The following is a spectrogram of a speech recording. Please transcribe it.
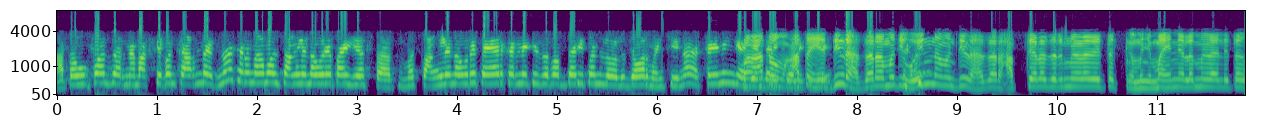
आता उपास धरण्यामागचे पण कारण आहेत ना कारण आम्हाला चांगले नवरे पाहिजे असतात. मग चांगले नवरे तयार करण्याची जबाबदारी पण गव्हर्नमेंटची ना. ट्रेनिंग पण घ्यायची आता आता हे दीड हजारामध्ये होईल ना मग दीड हजार हप्त्याला जर मिळाले तर म्हणजे महिन्याला मिळाले तर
